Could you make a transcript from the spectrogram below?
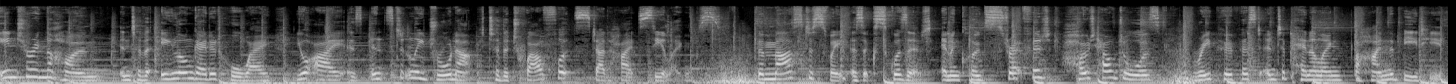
Entering the home into the elongated hallway, your eye is instantly drawn up to the 12 foot stud height ceilings. The master suite is exquisite and includes Stratford hotel doors repurposed into panelling behind the bedhead.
